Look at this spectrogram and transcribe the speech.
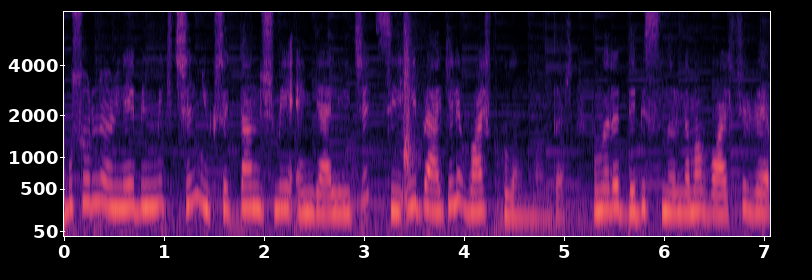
Bu sorunu önleyebilmek için yüksekten düşmeyi engelleyici CE belgeli valf kullanılmalıdır. Bunlara debi sınırlama valfi ve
